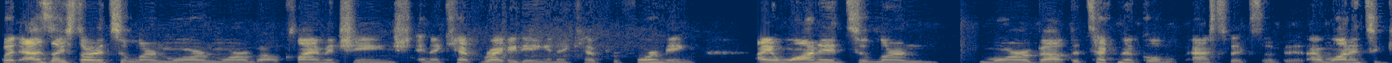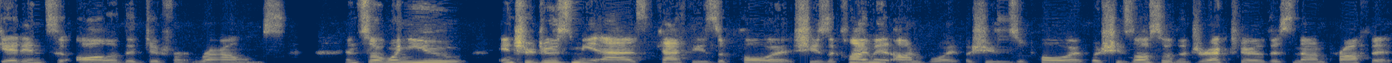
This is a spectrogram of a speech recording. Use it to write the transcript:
But as i started to learn more and more about climate change and i kept writing and i kept performing i wanted to learn more about the technical aspects of it. I wanted to get into all of the different realms and so when you introduce me as Kathy's a poet, she's a climate envoy, but she's a poet, but she's also the director of this nonprofit.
